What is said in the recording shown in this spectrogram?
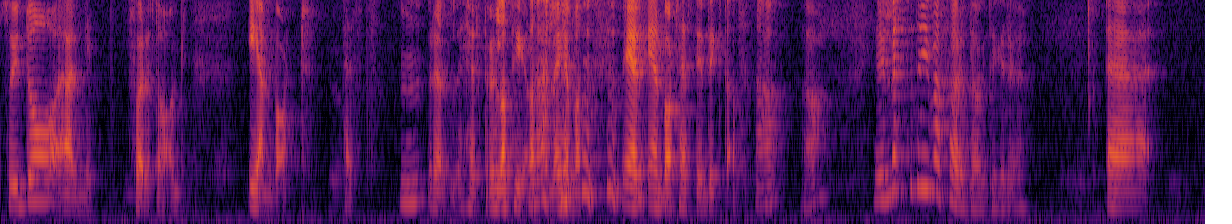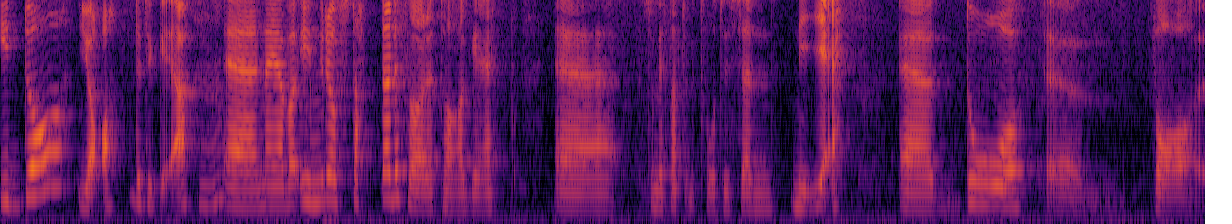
Så idag är mitt företag enbart häst, Mm. rel- hästrelaterat eller enbart, en, enbart hästinriktat. Ja. Ja. Är det lätt att driva företag tycker du? Eh, idag, ja, det tycker jag. Mm. Eh, när jag var yngre och startade företaget, eh, som jag startade 2009, eh, då eh, var,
